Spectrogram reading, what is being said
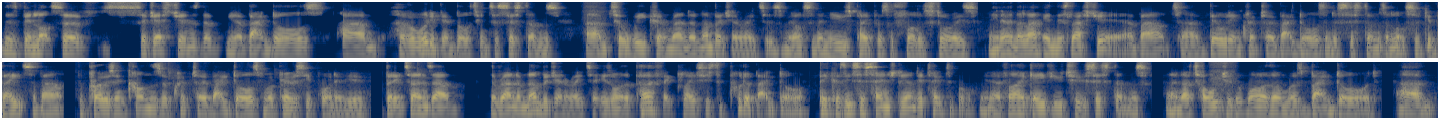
there's been lots of suggestions that you know backdoors um, have already been built into systems um, to weaken random number generators. I mean, also the newspapers are full of stories, you know, in la- in this last year about uh, building crypto backdoors into systems, and lots of debates about the pros and cons of crypto backdoors from a privacy point of view. But it turns out the random number generator is one of the perfect places to put a backdoor because it's essentially undetectable. You know, if I gave you two systems and I told you that one of them was backdoored um,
